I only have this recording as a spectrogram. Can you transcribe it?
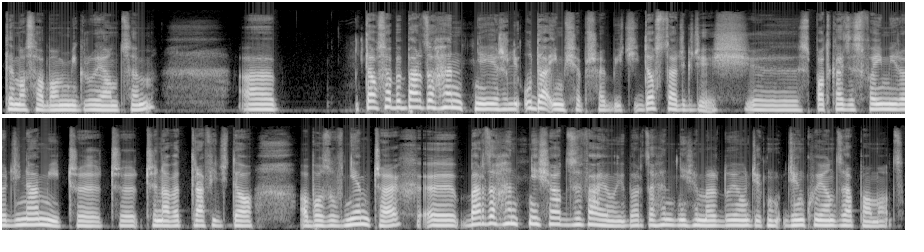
tym osobom migrującym, E, Te osoby bardzo chętnie, jeżeli uda im się przebić i dostać gdzieś, y, spotkać ze swoimi rodzinami, czy, czy, czy nawet trafić do obozu w Niemczech, y, bardzo chętnie się odzywają i bardzo chętnie się meldują, dzięk- dziękując za pomoc.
